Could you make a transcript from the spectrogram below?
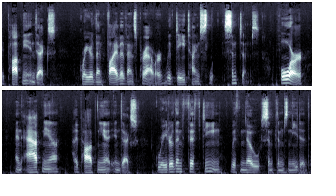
hypopnea index greater than five events per hour with daytime sl- symptoms, or an apnea hypopnea index greater than 15 with no symptoms needed.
